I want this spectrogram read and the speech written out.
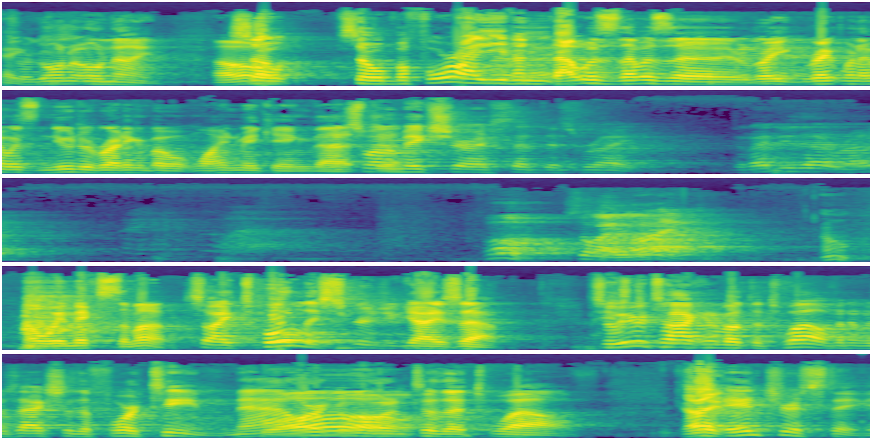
Okay. so we're going to 09 Oh. So, so before I even That was that was uh, right right when I was new to writing about winemaking. That I just want uh, to make sure I said this right. Did I do that right? Oh, so I lied. Oh. oh, we mixed them up. So I totally screwed you guys up. So we were talking about the 12, and it was actually the 14. Now we're going to the 12. So interesting.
